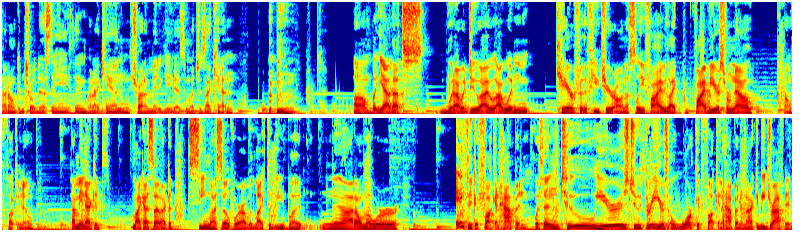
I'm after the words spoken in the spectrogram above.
I don't control destiny anything, but I can try to mitigate as much as I can. Um, but yeah, that's what I would do. I, I wouldn't care for the future, honestly. Five like five years from now, I don't fucking know. I mean, I could, like I said, I could see myself where I would like to be, but nah, I don't know where anything could fucking happen. Within two years, two three years, a war could fucking happen, and I could be drafted.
